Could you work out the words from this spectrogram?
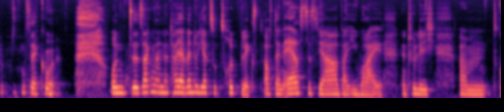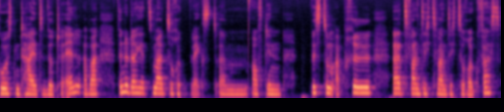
Sehr cool. Und äh, sag mal, Natalia, wenn du jetzt so zurückblickst auf dein erstes Jahr bei EY, natürlich ähm, größtenteils virtuell, aber wenn du da jetzt mal zurückblickst ähm, auf den bis zum April äh, 2020 zurück. Was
